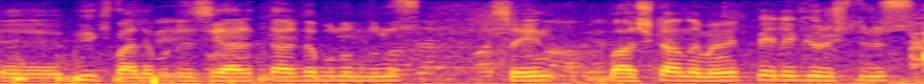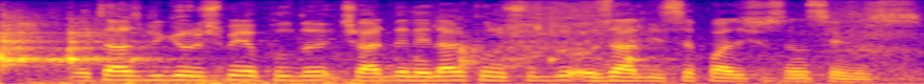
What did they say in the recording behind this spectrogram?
e, büyük ihtimalle burada ziyaretlerde bulundunuz. Sayın Başkanla Mehmet Bey ile görüştünüz. Ne tarz bir görüşme yapıldı? İçeride neler konuşuldu? Özel değilse paylaşırsanız seviniriz.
